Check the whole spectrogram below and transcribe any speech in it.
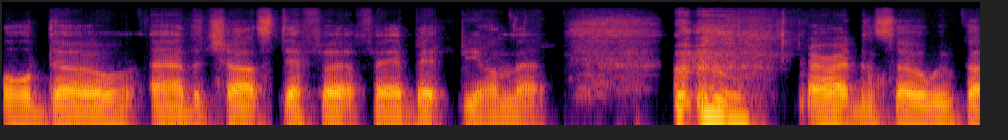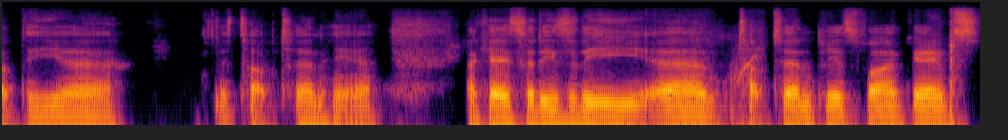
Although uh, the charts differ a fair bit beyond that. All right, and so we've got the uh, the top ten here. Okay, so these are the uh, top 10 PS5 games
